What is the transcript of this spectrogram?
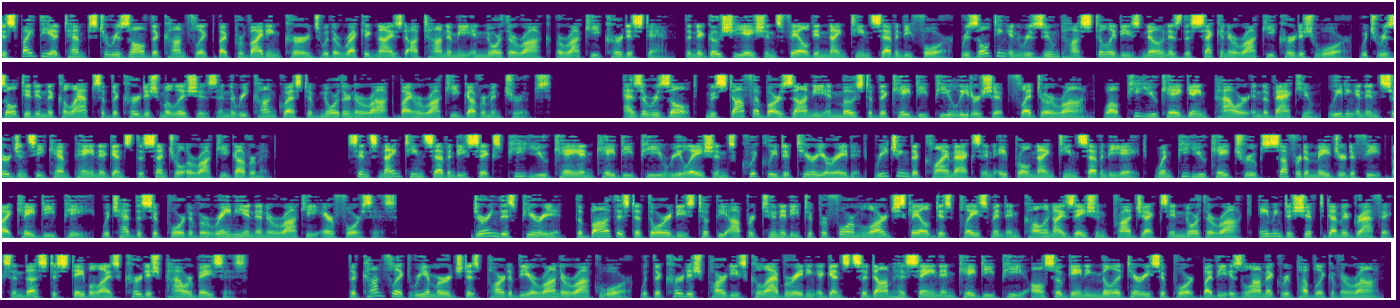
Despite the attempts to resolve the conflict by providing Kurds with a recognized autonomy in North Iraq Iraqi Kurdistan, the negotiations failed in 1974, resulting in resumed hostilities known as the Second Iraqi-Kurdish War, which resulted in the collapse of the Kurdish militias and the reconquest of northern Iraq by Iraqi government troops. As a result, Mustafa Barzani and most of the KDP leadership fled to Iran, while PUK gained power in the vacuum, leading an insurgency campaign against the central Iraqi government. Since 1976 PUK and KDP relations quickly deteriorated, reaching the climax in April 1978, when PUK troops suffered a major defeat by KDP, which had the support of Iranian and Iraqi air forces. During this period, the Ba'athist authorities took the opportunity to perform large-scale displacement and colonization projects in North Iraq, aiming to shift demographics and thus to stabilize Kurdish power bases. The conflict re-emerged as part of the Iran–Iraq War, with the Kurdish parties collaborating against Saddam Hussein and KDP also gaining military support by the Islamic Republic of Iran.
